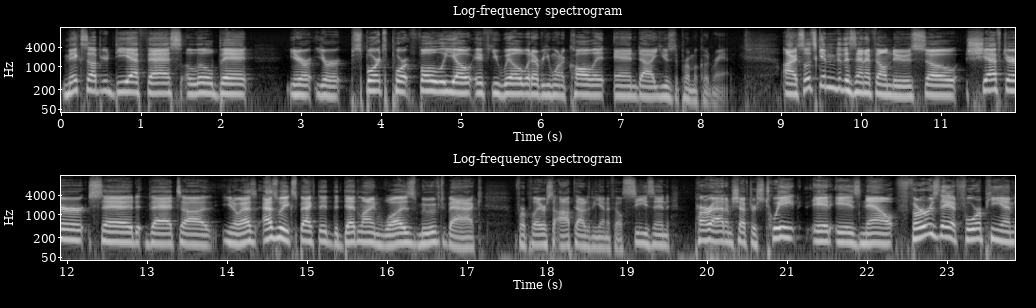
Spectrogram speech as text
mix up your DFS a little bit, your your sports portfolio, if you will, whatever you want to call it, and uh, use the promo code RANT. All right, so let's get into this NFL news. So Schefter said that uh, you know, as as we expected, the deadline was moved back for players to opt out of the NFL season. Per Adam Schefter's tweet, it is now Thursday at 4 p.m.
